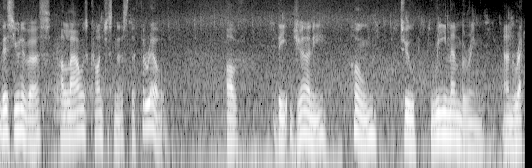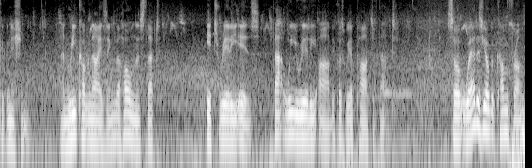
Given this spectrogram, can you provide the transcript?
this universe allows consciousness the thrill of the journey home to remembering and recognition and recognizing the wholeness that it really is, that we really are, because we are part of that. So, where does yoga come from?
